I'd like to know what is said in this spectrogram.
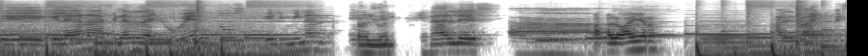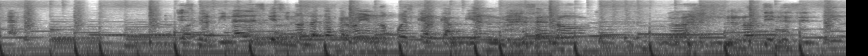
eh, que le ganan al final a la Juventus, que eliminan en semifinales a, al Bayern. Al Bayern, Es que al final es que si no sacas al Bayern no puedes campeón, o sea, no, no, no tiene sentido.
